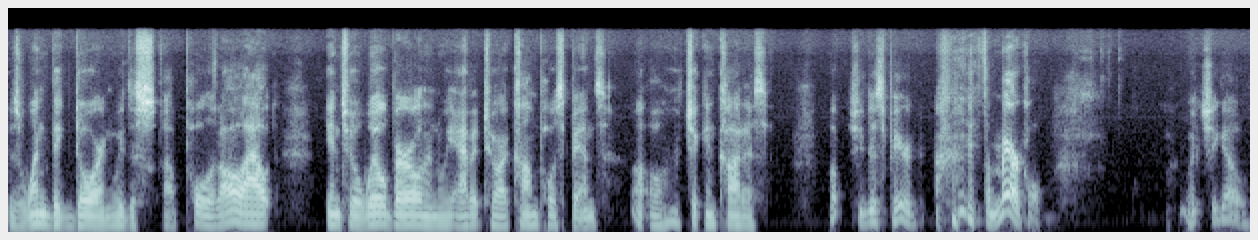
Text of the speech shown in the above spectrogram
is one big door and we just uh, pull it all out into a wheelbarrow and we add it to our compost bins. Uh-oh, the chicken caught us. Oh, she disappeared. it's a miracle. Where'd she go?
